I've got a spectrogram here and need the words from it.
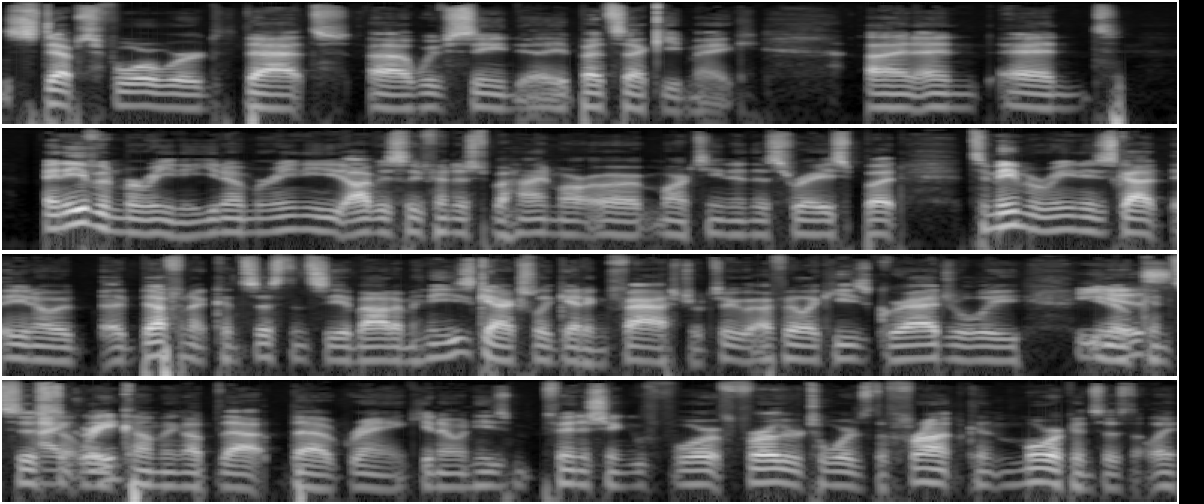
steps forward that uh, we've seen uh, Bezzecchi make, uh, and and and and even Marini. You know, Marini obviously finished behind Mar- uh, Martin in this race, but to me, Marini's got you know a, a, definite consistency about him, and he's actually getting faster too. I feel like he's gradually, he you know, is. consistently coming up that that rank. You know, and he's finishing for, further towards the front con- more consistently.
